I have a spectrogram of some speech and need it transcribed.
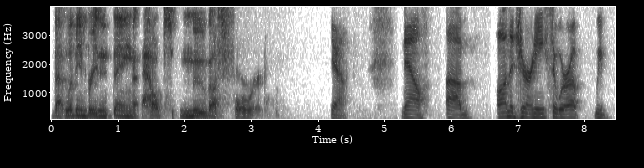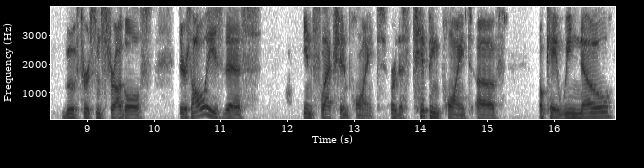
that living, breathing thing that helps move us forward. Yeah. Now, um, on the journey, so we're up, we've moved through some struggles. There's always this inflection point or this tipping point of, okay, we know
